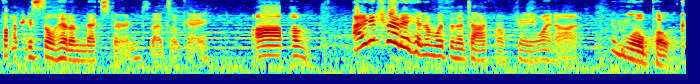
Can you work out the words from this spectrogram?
But I can still hit him next turn, so that's okay. Um, I can try to hit him with an attack of opportunity. Why not? And a little poke.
